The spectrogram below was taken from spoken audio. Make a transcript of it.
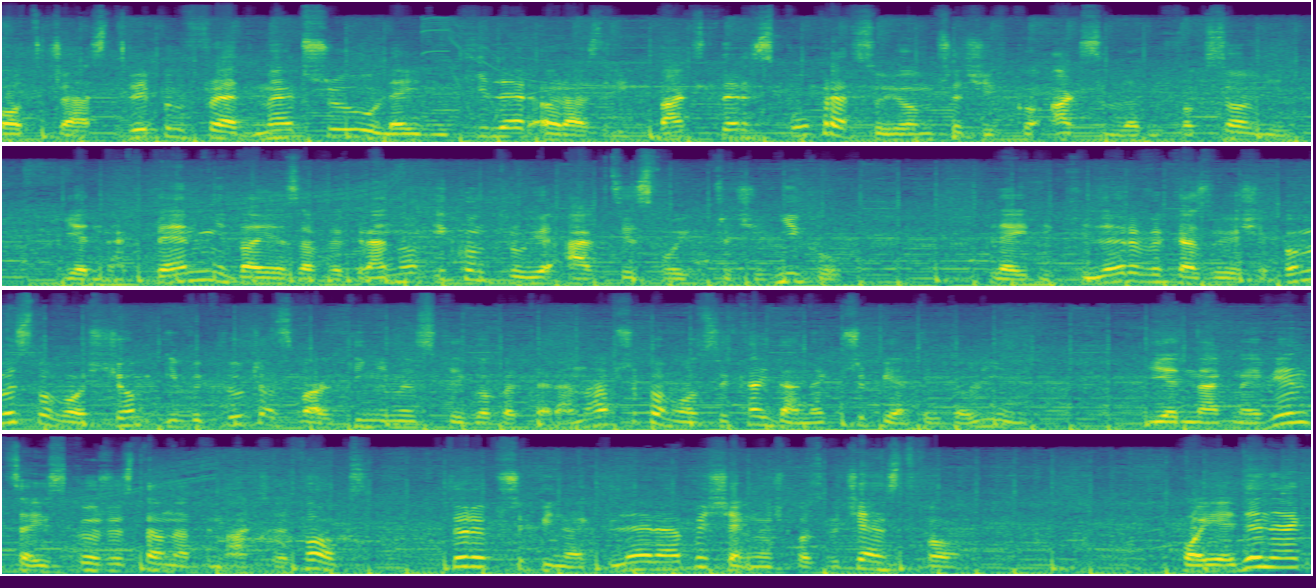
Podczas Triple Threat meczu Lady Killer oraz Rick Baxter współpracują przeciwko Axelowi Foxowi. Jednak ten nie daje za wygraną i kontruje akcje swoich przeciwników. Lady Killer wykazuje się pomysłowością i wyklucza z walki niemieckiego weterana przy pomocy kajdanek przypiętych do lin. Jednak najwięcej skorzystał na tym Axel Fox, który przypina Killera, by sięgnąć po zwycięstwo. Pojedynek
